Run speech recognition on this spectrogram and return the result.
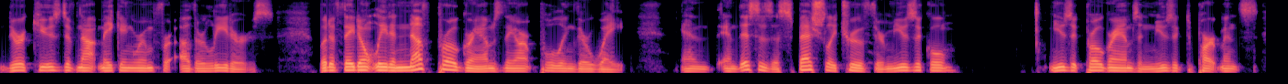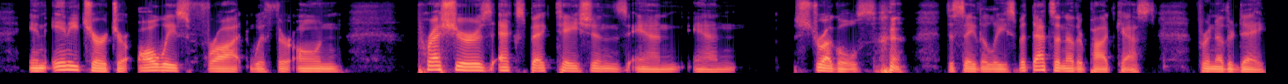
they're accused of not making room for other leaders. But if they don't lead enough programs, they aren't pulling their weight. And, and this is especially true if they're musical. Music programs and music departments in any church are always fraught with their own pressures, expectations, and, and struggles, to say the least. But that's another podcast for another day.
